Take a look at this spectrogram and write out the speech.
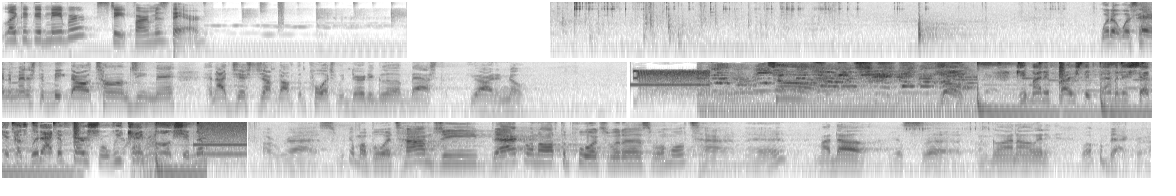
Like a good neighbor, State Farm is there. What up? What's happening, man? It's the big dog Tom G, man. And I just jumped off the porch with Dirty Glove Bastard. You already know. Tom. G, Yeah. Get money first and family second, cause without the first one, we can't function. Remember? All right, so we got my boy Tom G back on off the porch with us one more time, man. My dog. Yes, sir. What's going on with it? Welcome back, bro.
